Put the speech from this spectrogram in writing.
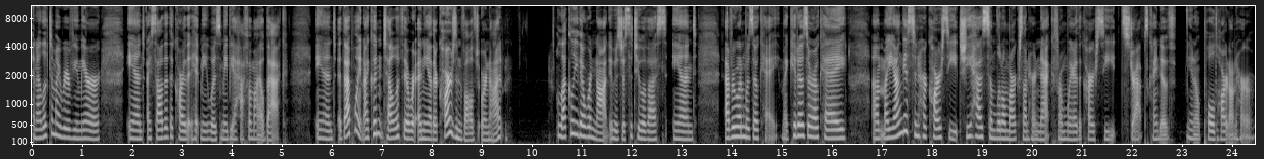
and I looked in my rearview mirror and I saw that the car that hit me was maybe a half a mile back. And at that point, I couldn't tell if there were any other cars involved or not. Luckily, there were not. It was just the two of us. And everyone was okay. My kiddos are okay. Um, my youngest in her car seat, she has some little marks on her neck from where the car seat straps kind of, you know, pulled hard on her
